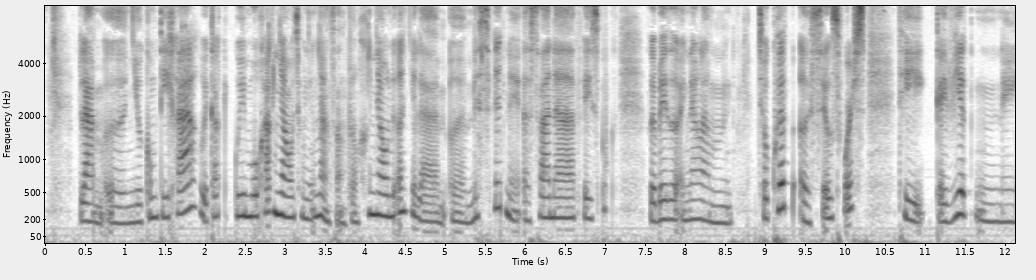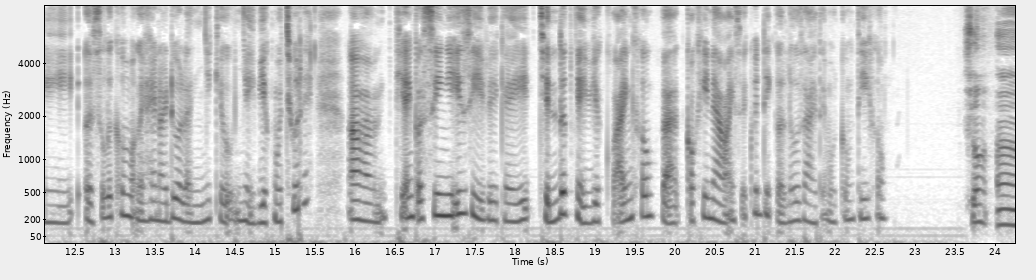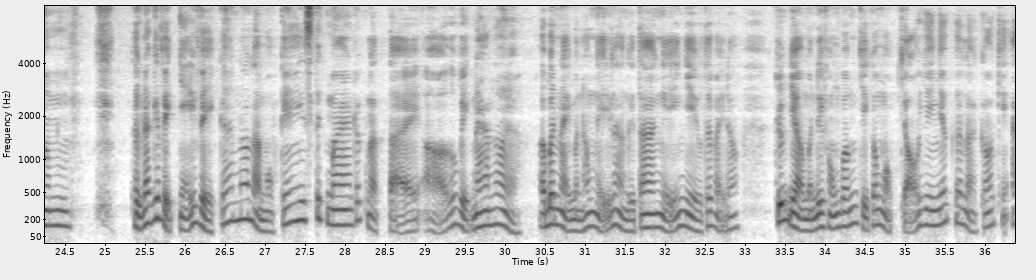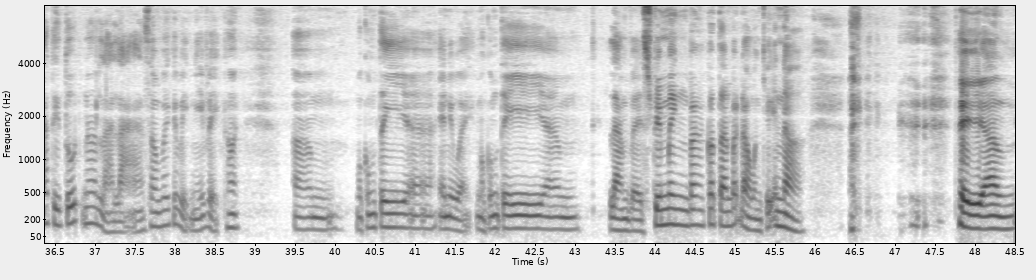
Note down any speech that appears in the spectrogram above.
làm ở nhiều công ty khác với các quy mô khác nhau trong những mảng sản phẩm khác nhau nữa như là ở Misfit này, Asana, Facebook. Rồi bây giờ anh đang làm cho Quip ở Salesforce. Thì cái việc này ở Silicon mọi người hay nói đùa là như kiểu nhảy việc một chút ấy. À, thì anh có suy nghĩ gì về cái chiến lược nhảy việc của anh không? Và có khi nào anh sẽ quyết định ở lâu dài tại một công ty không? So, um, thực ra cái việc nhảy việc á, nó là một cái stigma rất là tệ ở Việt Nam thôi à ở bên này mình không nghĩ là người ta nghĩ nhiều tới vậy đâu. Trước giờ mình đi phỏng vấn chỉ có một chỗ duy nhất đó là có cái attitude nó lạ lạ so với cái việc nhảy việc thôi. Um, một công ty uh, anyway một công ty um, làm về streaming có tên bắt đầu bằng chữ n. Thì um,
